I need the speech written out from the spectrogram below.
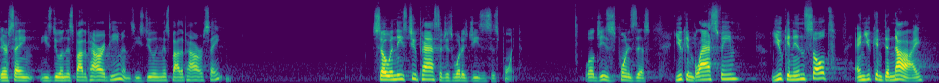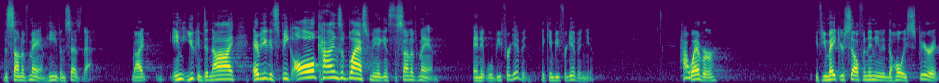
They're saying he's doing this by the power of demons, he's doing this by the power of Satan. So, in these two passages, what is Jesus' point? Well, Jesus' point is this you can blaspheme, you can insult, and you can deny the Son of Man. He even says that, right? In, you can deny, every, you can speak all kinds of blasphemy against the Son of Man, and it will be forgiven. It can be forgiven you. However, if you make yourself an enemy of the Holy Spirit,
